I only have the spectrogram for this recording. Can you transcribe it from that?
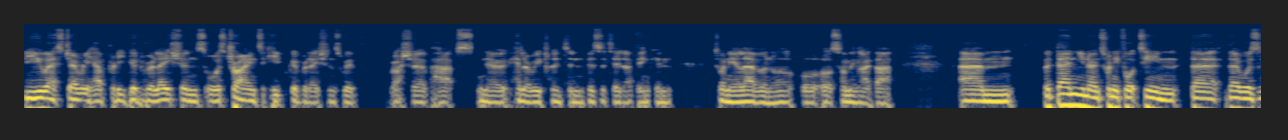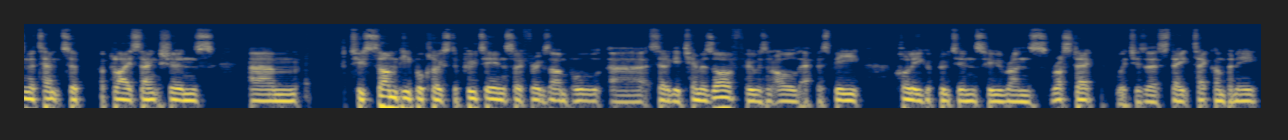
the US generally had pretty good relations, or was trying to keep good relations with Russia. Perhaps, you know, Hillary Clinton visited, I think, in 2011 or, or, or something like that. Um, but then, you know, in 2014, there there was an attempt to apply sanctions um, to some people close to Putin. So, for example, uh, Sergei Chemezov, who was an old FSB colleague of Putin's who runs Rostec, which is a state tech company,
